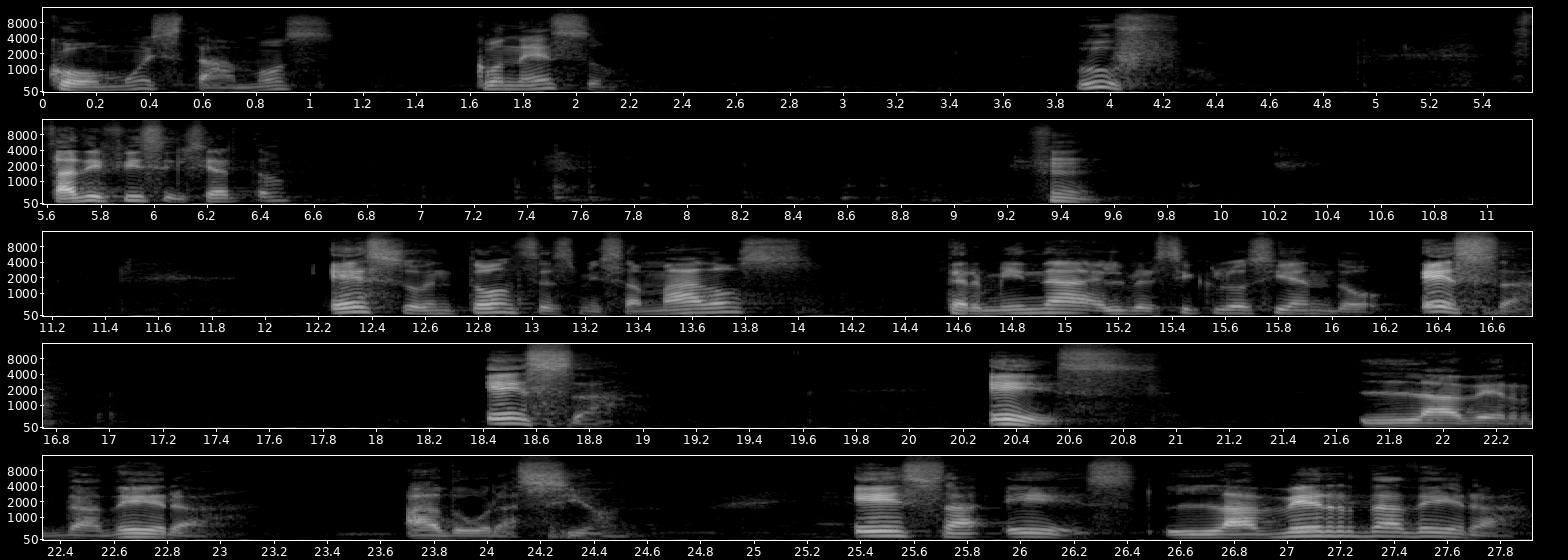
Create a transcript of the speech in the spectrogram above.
¿Cómo estamos con eso? Uf, está difícil, ¿cierto? Hmm. Eso entonces, mis amados, termina el versículo siendo, esa, esa es la verdadera adoración. Esa es la verdadera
